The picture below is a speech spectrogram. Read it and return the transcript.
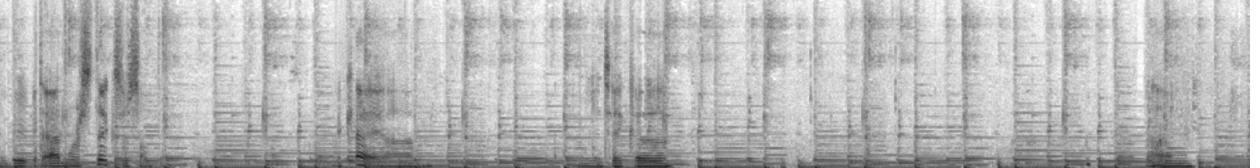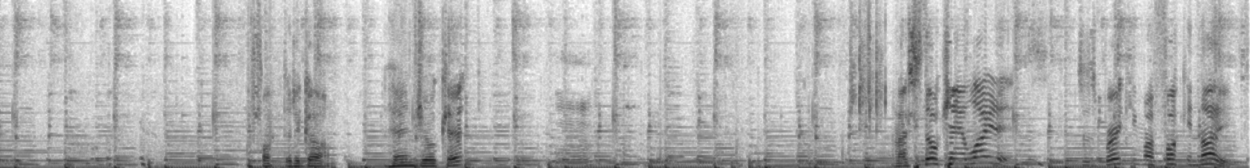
Maybe we have to add more sticks or something. Okay, um, I'm gonna take a. Um, the fuck did it go? Hand drill kit, and I still can't light it. This is breaking my fucking knife.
